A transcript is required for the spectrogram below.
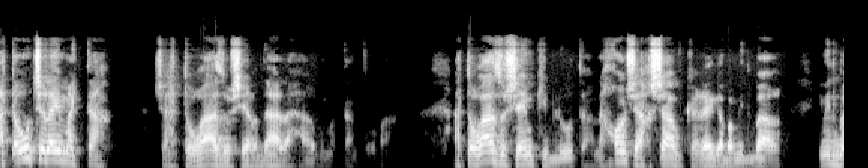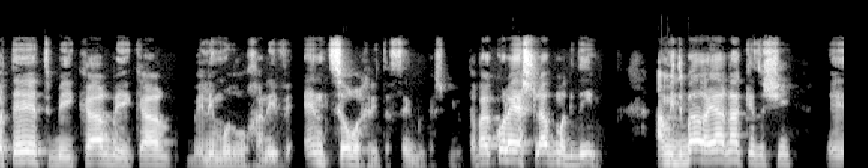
הטעות שלהם הייתה שהתורה הזו שירדה על ההר התורה הזו שהם קיבלו אותה, נכון שעכשיו כרגע במדבר היא מתבטאת בעיקר בעיקר בלימוד רוחני ואין צורך להתעסק בגשמיות, אבל הכל היה שלב מקדים. המדבר היה רק איזושהי אה,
